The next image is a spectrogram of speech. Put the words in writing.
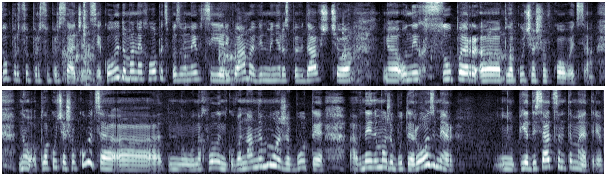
супер-супер-супер саджанці. Коли до мене хлопець позвонив цієї реклами, він мені розповідав, що у них супер е, плакуча шовковиця. Ну, плакуча шовковиця, е, ну, на хвилинку, вона не може бути, е, в неї не може бути розмір. М, 50 сантиметрів,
